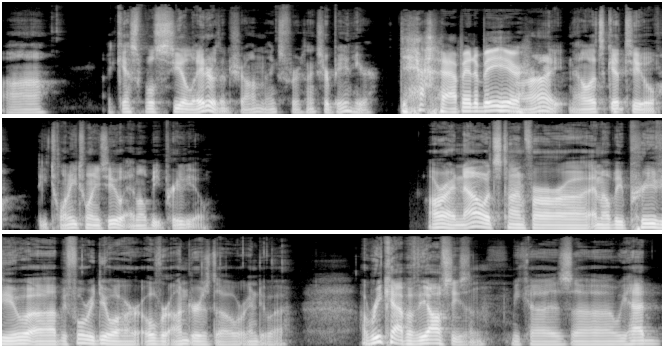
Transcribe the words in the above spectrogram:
uh, I guess we'll see you later then, Sean. Thanks for thanks for being here. Yeah, happy to be here. All right, now let's get to the 2022 MLB preview. All right, now it's time for our uh, MLB preview. Uh, before we do our over unders, though, we're going to do a, a recap of the offseason because uh, we had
